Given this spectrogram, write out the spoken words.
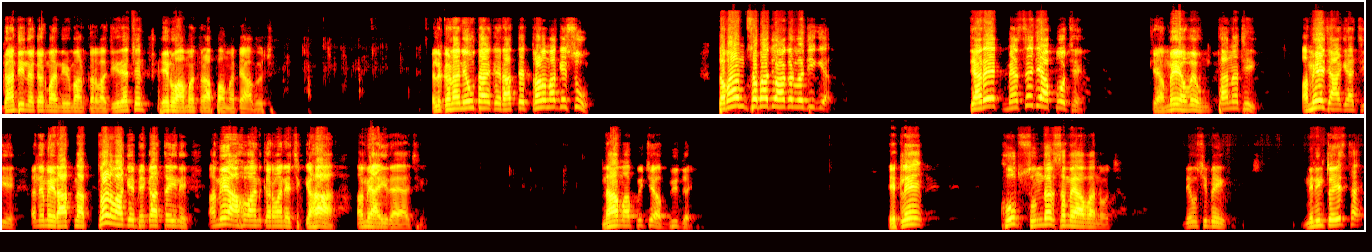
ગાંધીનગરમાં નિર્માણ કરવા જઈ રહ્યા છે. એનું આમંત્રણ આપવા માટે આવ્યો છે. એટલે ઘણાને એવું થાય કે રાતે ત્રણ વાગે શું? તમામ સમાજો આગળ વધી ગયા. ત્યારે એક મેસેજ આપવો છે કે અમે હવે ઊંઘતા નથી. અમે જાગ્યા છીએ અને અમે રાતના ત્રણ વાગે ભેગા થઈને અમે આહવાન કરવાના છે કે હા, અમે આવી રહ્યા છીએ. નામ આપ્યું છે અભ્યુદય. એટલે ખૂબ સુંદર સમય આવવાનો છે. દેવસીભાઈ મિનિંગ તો એ જ થાય.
